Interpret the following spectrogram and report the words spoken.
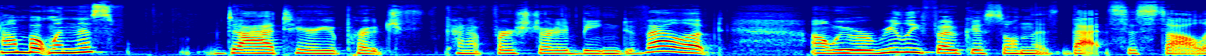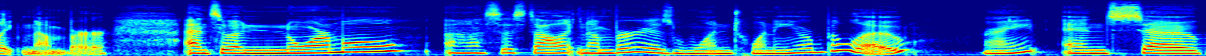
Um, but when this dietary approach kind of first started being developed, uh, we were really focused on this, that systolic number. And so a normal uh, systolic number is 120 or below, right? And so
